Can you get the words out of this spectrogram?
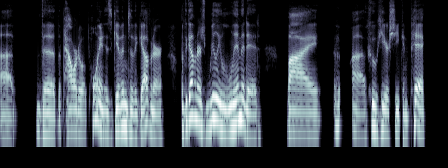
uh, the the power to appoint is given to the governor but the governor is really limited by uh, who he or she can pick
